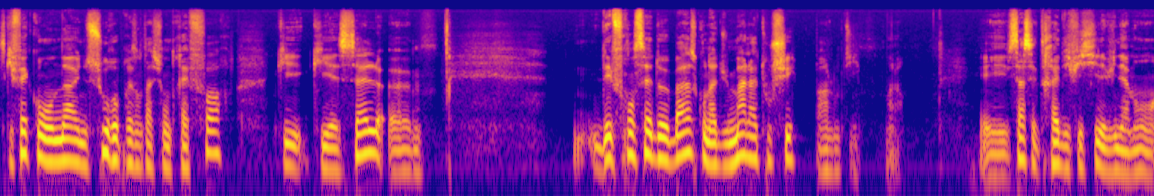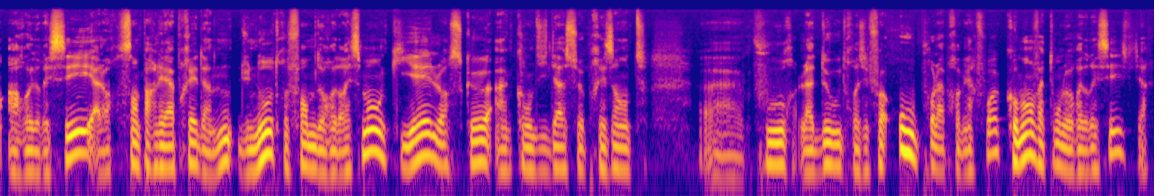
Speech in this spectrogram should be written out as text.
Ce qui fait qu'on a une sous-représentation très forte qui, qui est celle euh, des Français de base qu'on a du mal à toucher par l'outil. Et ça, c'est très difficile, évidemment, à redresser. Alors, sans parler après d'une autre forme de redressement, qui est lorsque un candidat se présente pour la deux ou troisième fois ou pour la première fois, comment va-t-on le redresser? C'est-à-dire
